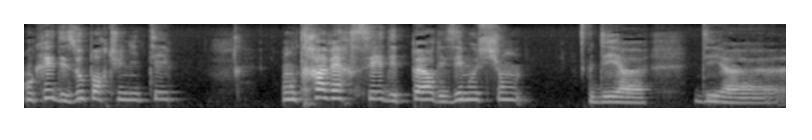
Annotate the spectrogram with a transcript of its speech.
ont créé des opportunités, ont traversé des peurs, des émotions, des, euh, euh,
